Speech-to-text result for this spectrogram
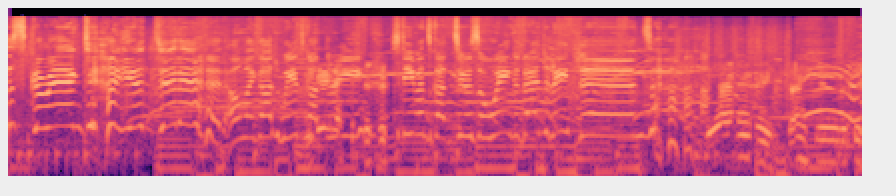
is correct! you did it! Oh my gosh, Wayne's got three, Steven's got two, so Wayne, congratulations! Yay. Thank you.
